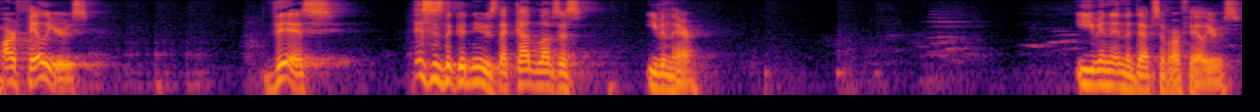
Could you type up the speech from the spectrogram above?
our failures. This, this is the good news that God loves us even there. Even in the depths of our failures.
